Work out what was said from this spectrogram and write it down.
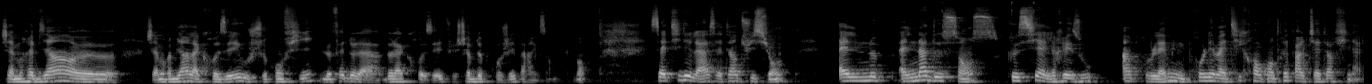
j'aimerais bien, euh, j'aimerais bien la creuser, ou je te confie le fait de la, de la creuser. Tu es chef de projet, par exemple. Bon. Cette idée-là, cette intuition, elle, ne, elle n'a de sens que si elle résout un problème, une problématique rencontrée par l'utilisateur final.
